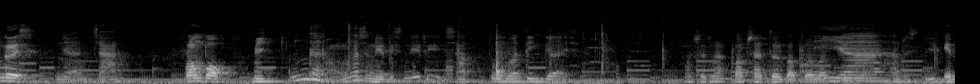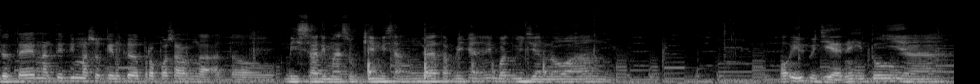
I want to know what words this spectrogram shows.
geus Nya can. kelompok. Bik enggak, enggak sendiri-sendiri. Satu, dua, tiga sih. Maksudnya bab 1, bab 2, bab Iya, harus gitu. Itu teh nanti dimasukin ke proposal enggak atau Bisa dimasukin, bisa enggak, tapi kan ini buat ujian doang. oh ujiannya itu. Iya.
